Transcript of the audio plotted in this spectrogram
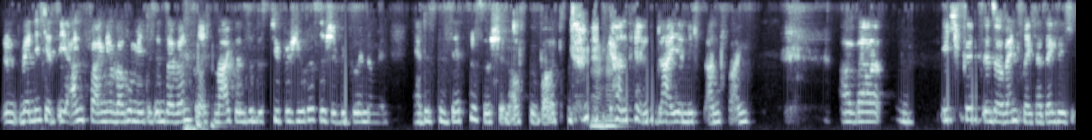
wenn ich jetzt eher anfange, warum ich das Insolvenzrecht mag, dann sind das typisch juristische Begründungen. Ja, das Gesetz ist so schön aufgebaut. Damit mhm. kann ein Laie nichts anfangen. Aber ich finde das Insolvenzrecht tatsächlich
